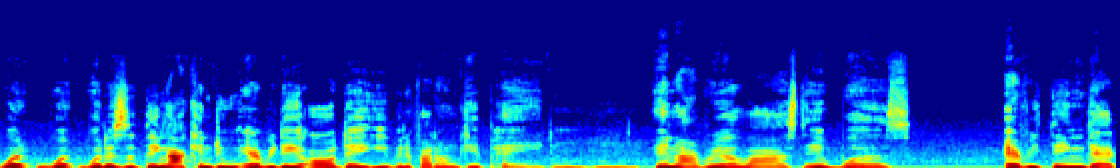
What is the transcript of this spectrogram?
What what what is the thing I can do every day, all day, even if I don't get paid? Mm-hmm. And I realized it was everything that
